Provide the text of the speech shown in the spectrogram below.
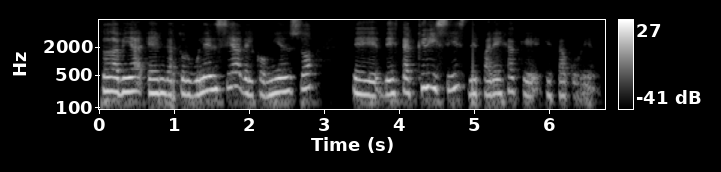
todavía en la turbulencia del comienzo de, esta crisis de pareja que, está ocurriendo.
